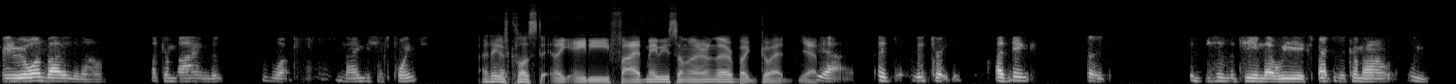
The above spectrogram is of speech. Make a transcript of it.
I mean, we won by you know a combined what ninety six points. I think it was close to like 85, maybe something around there. But go ahead. Yeah. Yeah, it's it's crazy. I think like this is the team that we expected to come out in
